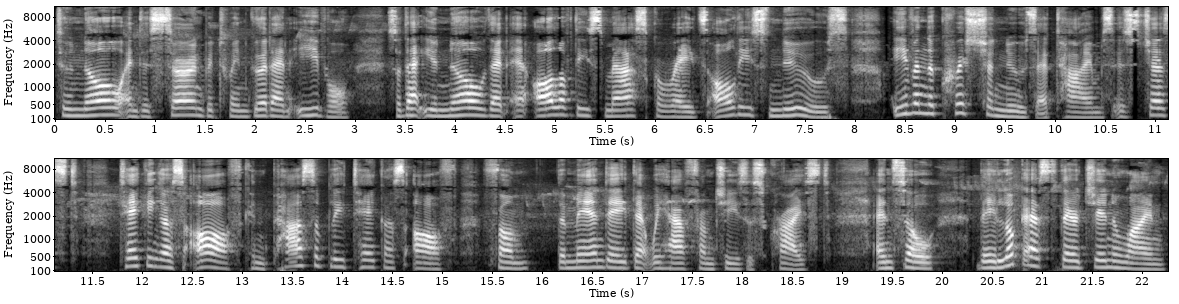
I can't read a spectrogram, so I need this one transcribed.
to know and discern between good and evil so that you know that all of these masquerades, all these news, even the Christian news at times is just taking us off, can possibly take us off from the mandate that we have from Jesus Christ. And so they look as they're genuine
